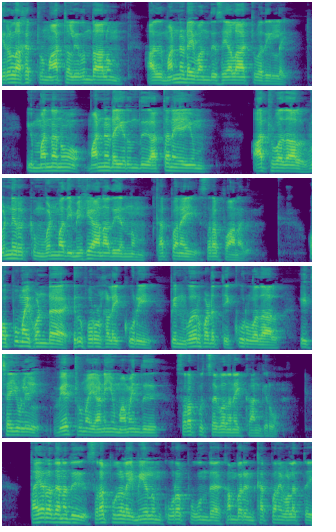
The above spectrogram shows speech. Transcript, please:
இருளகற்றும் ஆற்றல் இருந்தாலும் அது மண்ணடை வந்து செயலாற்றுவதில்லை. இம்மன்னனோ மண்ணடை இருந்து அத்தனையையும் ஆற்றுவதால் விண்ணிருக்கும் வெண்மதி மிகையானது என்னும் கற்பனை சிறப்பானது. ஒப்புமை கொண்ட இரு பொருள்களை கூறி பின் வேறுபடுத்தி கூறுவதால் இச்செயுளில் வேற்றுமை அணியும் அமைந்து சிறப்பு செய்வதனை காண்கிறோம். தயரதனது சிறப்புகளை மேலும் கூற புகுந்த கம்பரின் கற்பனை வளத்தை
